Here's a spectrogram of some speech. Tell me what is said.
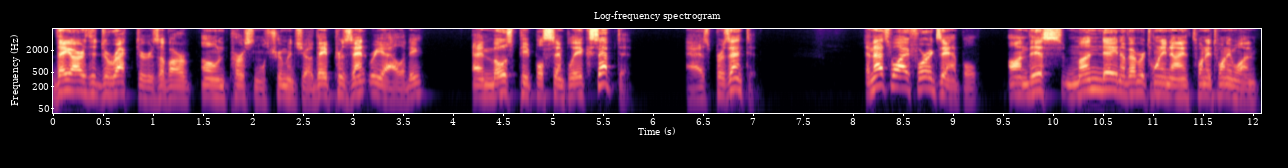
They are the directors of our own personal Truman Show. They present reality, and most people simply accept it as presented. And that's why, for example, on this Monday, November 29th, 2021,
